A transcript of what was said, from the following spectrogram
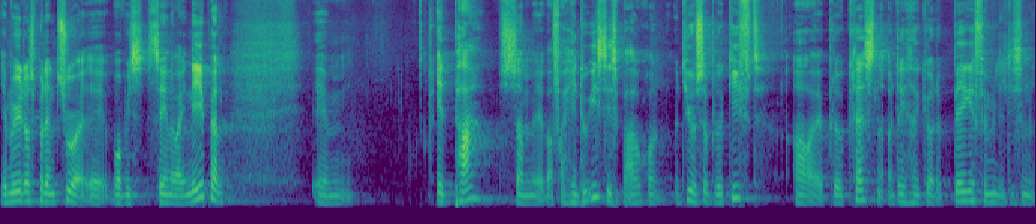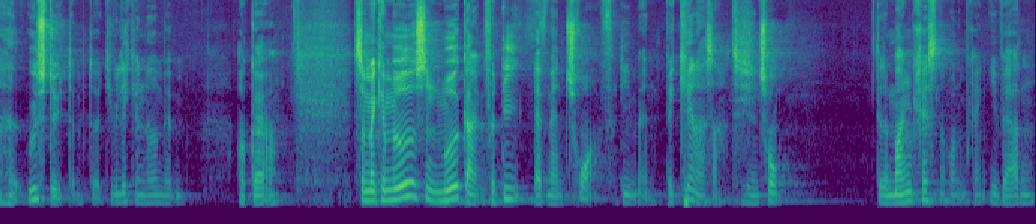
Jeg mødte også på den tur, øh, hvor vi senere var i Nepal, øh, et par, som øh, var fra hinduistisk baggrund, og de var så blevet gift og øh, blevet kristne, og det havde gjort, at begge familier de simpelthen havde udstødt dem. De ville ikke have noget med dem at gøre. Så man kan møde sådan en modgang, fordi at man tror, fordi man bekender sig til sin tro. Det er der mange kristne rundt omkring i verden,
